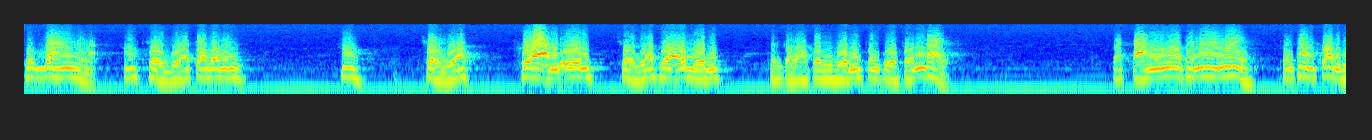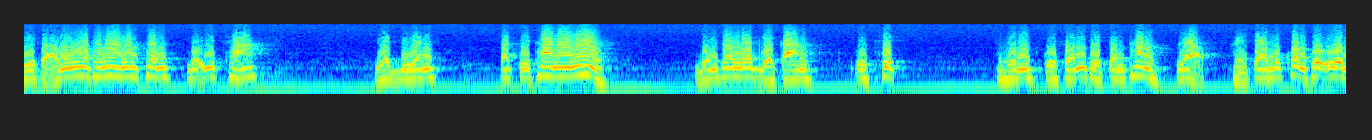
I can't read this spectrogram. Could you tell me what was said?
ทุกอย่างนี่แหละเขาช่วยเหลือแต่ว่ามันเขาช่วยเหลือเพื่ออันอื่นช่วยเหลือเพื่อเอาบุญเป็นก็ว่าเป็นบุญเป็นกุศลได้ปัจจานุโมทนาไม่เป็นทำความดีกับอนุโมทนาน้ำเพลินโดยอิจฉา เบียดเบียน ปฏิทานาไม่บุญสำเร็จโดยการอุทิศบุญกุศลที่ตนทำแล้ว ให้แก่บุคคลผู้อื่น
